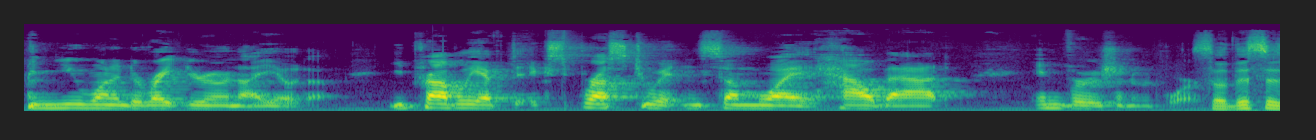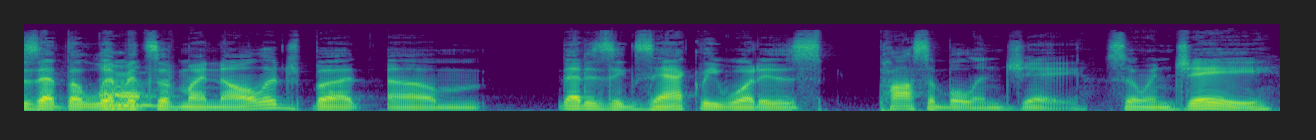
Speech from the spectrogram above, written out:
and you wanted to write your own iota. You'd probably have to express to it in some way how that inversion would work. So this is at the limits um, of my knowledge, but um, that is exactly what is possible in J. So in J,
